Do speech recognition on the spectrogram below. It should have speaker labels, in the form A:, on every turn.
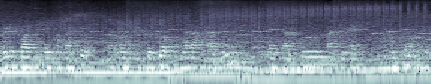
A: boleh terima kasih kalau kita pengarah kami dan satu pakai untuk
